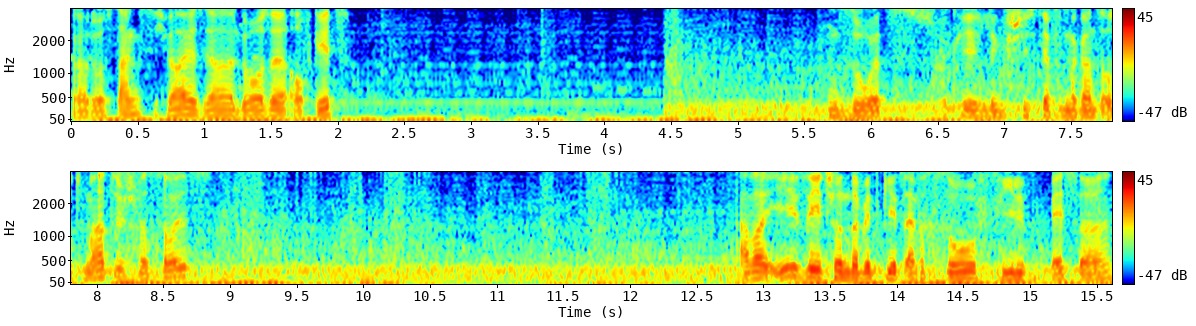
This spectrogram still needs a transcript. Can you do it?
Ja, du hast Angst, ich weiß, ja, Lorde, auf geht's. So, jetzt, okay, links schießt er einfach mal ganz automatisch, was soll's. Aber ihr seht schon, damit geht es einfach so viel besser.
